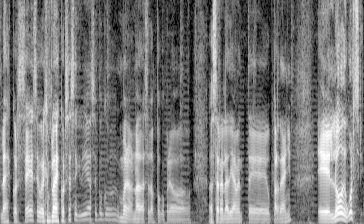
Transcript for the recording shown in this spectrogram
Las de Scorsese, por ejemplo, la de Scorsese que vi hace poco, bueno, no hace tampoco, pero hace relativamente un par de años. El Lobo de Wall Street.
